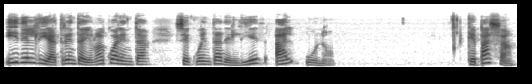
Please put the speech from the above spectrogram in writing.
Y del día 31 al 40 se cuenta del 10 al 1. ¿Qué pasa?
